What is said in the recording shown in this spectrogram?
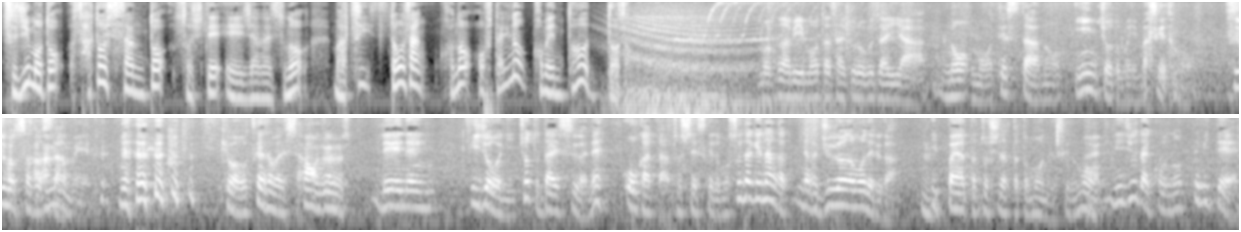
辻本聡さんと、そして、えージャーナリストの松井努さん、このお二人のコメントをどうぞ。元ナビモーターサイクルオブザイヤーのもうテスターの委員長とも言いますけども、辻本聡さん、今鏡日はお疲れ様でした。あ、お疲れ様です。例年以上にちょっと台数がね多かった年ですけどもそれだけなんかなんか重要なモデルがいっぱいあった年だったと思うんですけども、はい。20代こう乗ってみて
